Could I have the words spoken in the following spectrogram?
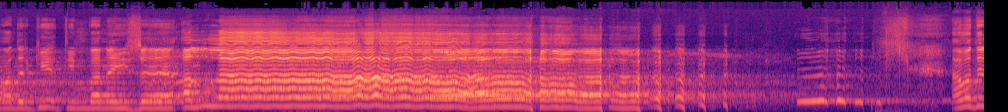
আমাদেরকে তিম বানাইছে। আল্লাহ। আমাদের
